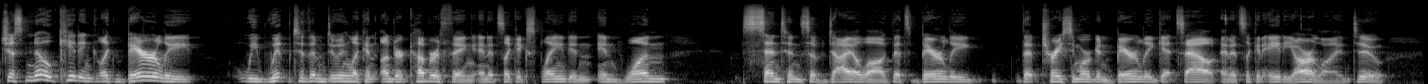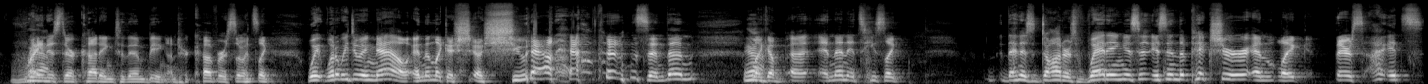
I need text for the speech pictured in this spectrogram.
just no kidding, like barely we whip to them doing like an undercover thing, and it's like explained in in one sentence of dialogue that's barely that Tracy Morgan barely gets out, and it's like an ADR line too. Right Yeah. as they're cutting to them being undercover, so it's like, wait, what are we doing now? And then like a, sh- a shootout happens, and then Yeah. like a, uh, and then it's he's like, then his daughter's wedding is is in the picture, and like there's it's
